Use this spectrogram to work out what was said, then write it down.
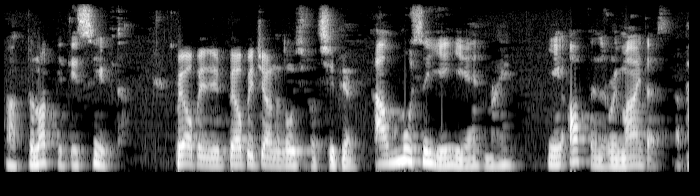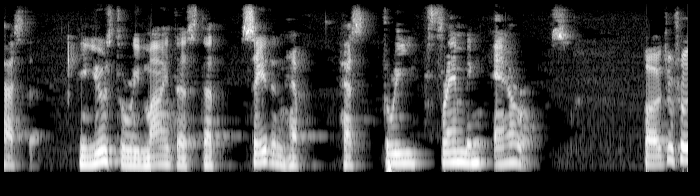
，Uh, do not be deceived. 不要被不要被这样的东西所欺骗。Our Musa Yeye, right? He often reminds us, a pastor, he used to remind us that Satan have, has three flaming arrows. 呃，就说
